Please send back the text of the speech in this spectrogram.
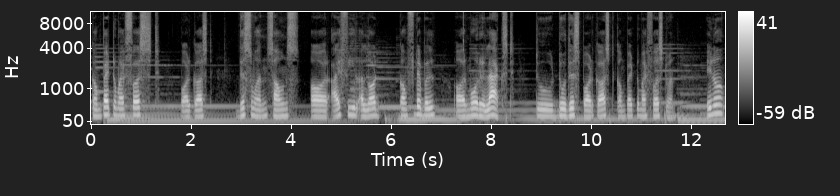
compared to my first podcast this one sounds or i feel a lot comfortable or more relaxed to do this podcast compared to my first one you know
